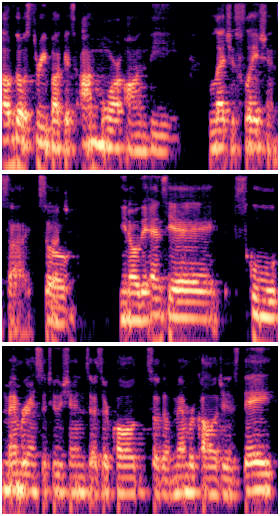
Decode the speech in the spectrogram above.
of those three buckets, I'm more on the legislation side. So. Gotcha you know, the NCAA school member institutions, as they're called, so the member colleges, they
